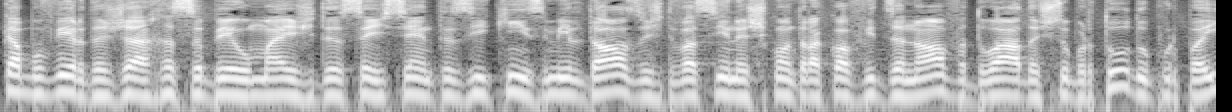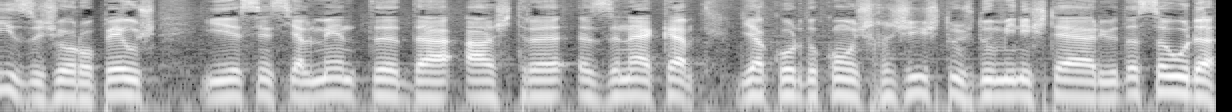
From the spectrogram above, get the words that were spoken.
Cabo Verde já recebeu mais de 615 mil doses de vacinas contra a Covid-19, doadas sobretudo por países europeus e essencialmente da AstraZeneca. De acordo com os registros do Ministério da Saúde,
